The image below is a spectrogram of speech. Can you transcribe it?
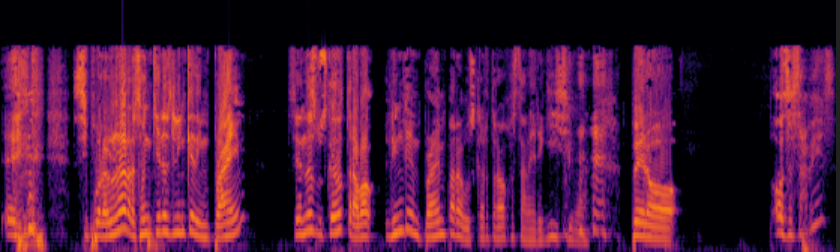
eh, si por alguna razón quieres LinkedIn Prime, si andas buscando trabajo... LinkedIn Prime para buscar trabajo está verguísima. Pero... O sea, ¿sabes?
